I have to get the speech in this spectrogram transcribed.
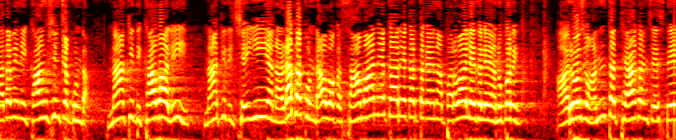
పదవిని కాంక్షించకుండా నాకిది కావాలి నాకిది చెయ్యి అని అడగకుండా ఒక సామాన్య కార్యకర్తకైనా పర్వాలేదులే అనుకొని ఆ రోజు అంత త్యాగం చేస్తే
